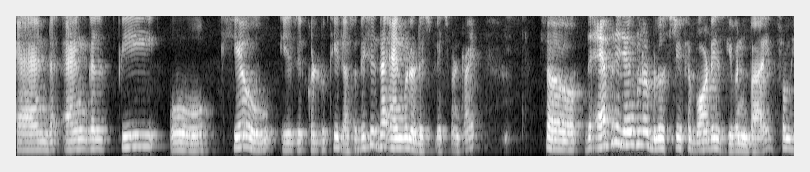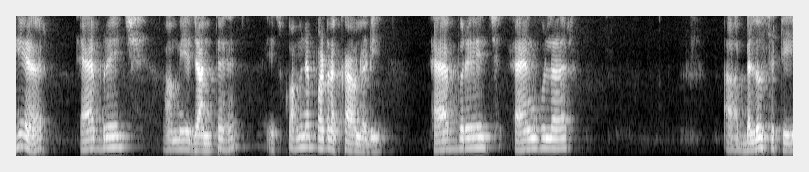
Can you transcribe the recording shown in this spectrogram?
and angle POQ is equal to theta. So this is the angular displacement, right? So the average angular velocity of a body is given by, from here, average हम ये जानते हैं इसको हमने पढ़ रखा है ऑलरेडी एवरेज एंगुलर वेलोसिटी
